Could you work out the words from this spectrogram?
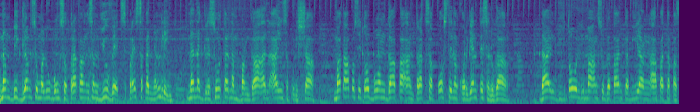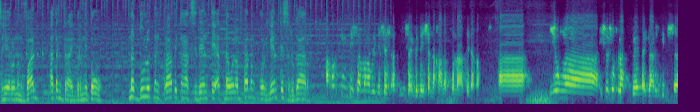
Nang biglang sumalubong sa truck ang isang UV Express sa kanyang lane na nagresulta ng banggaan ayon sa pulisya. Matapos ito, bumangga pa ang truck sa poste ng kuryente sa lugar. Dahil dito, lima ang sugatan kabilang ang apat na pasahero ng van at ang driver nito. Nagdulot ng traffic ang aksidente at nawalan pa ng kuryente sa lugar. according din sa mga witnesses at sa ebidensya na kalap po natin, ano, ah yung uh, Isuzu flatbed ay galing dito sa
